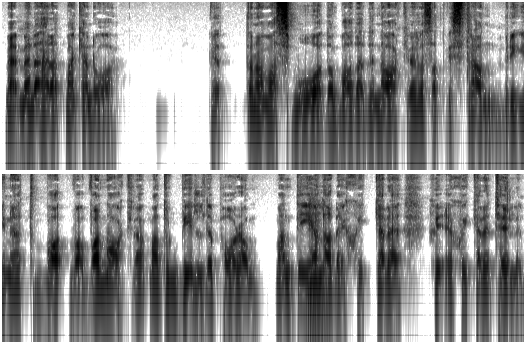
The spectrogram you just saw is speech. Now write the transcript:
men, men det här att man kan då när de var små, de badade nakna eller satt vid strandbrynet, var, var, nakna. Man tog bilder på dem, man delade, mm. skickade, skickade till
